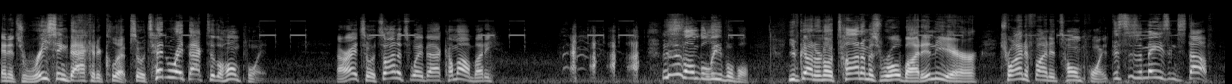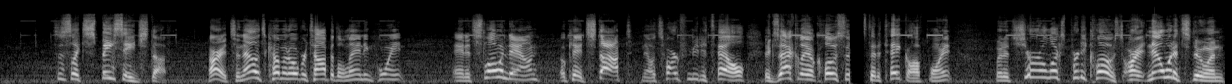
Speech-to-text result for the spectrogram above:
and it's racing back at a clip. So it's heading right back to the home point. All right, so it's on its way back. Come on, buddy. this is unbelievable. You've got an autonomous robot in the air trying to find its home point. This is amazing stuff. This is like space age stuff. All right, so now it's coming over top of the landing point and it's slowing down. Okay, it stopped. Now it's hard for me to tell exactly how close it is to the takeoff point, but it sure looks pretty close. All right, now what it's doing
